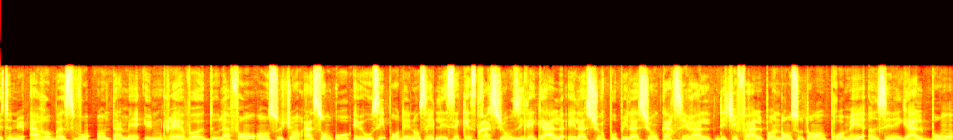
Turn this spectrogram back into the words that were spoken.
détenus à Rebus vont entamer une grève de la faim en soutien à Sonko et aussi pour dénoncer les séquestrations illégales et la surpopulation carcérale. Déchefal, pendant ce temps, promet un Sénégal bon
